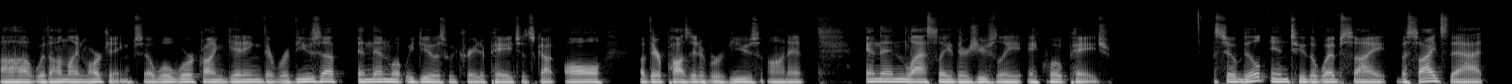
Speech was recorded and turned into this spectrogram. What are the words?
uh, with online marketing. So we'll work on getting their reviews up. And then what we do is we create a page that's got all of their positive reviews on it. And then lastly, there's usually a quote page. So built into the website, besides that,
